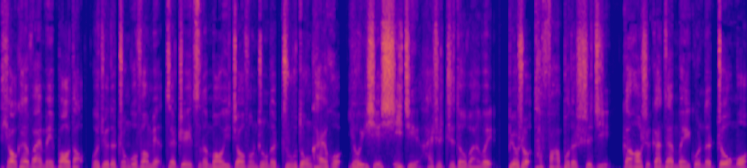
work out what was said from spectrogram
跳开外媒报道，我觉得中国方面在这一次的贸易交锋中的主动开火，有一些细节还是值得玩味。比如说，它发布的时机刚好是赶在美国人的周末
